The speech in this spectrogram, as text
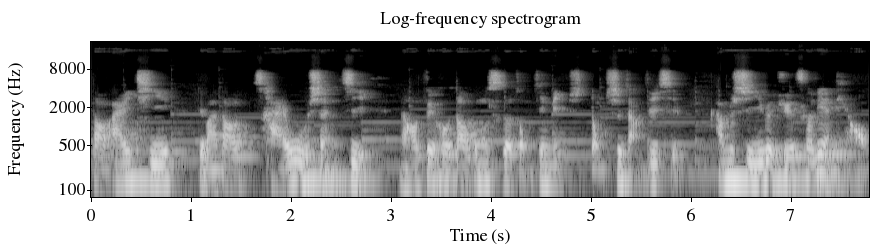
到 IT，对吧，到财务审计，然后最后到公司的总经理、董事长这些，他们是一个决策链条。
